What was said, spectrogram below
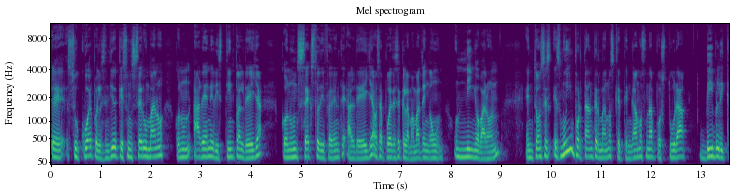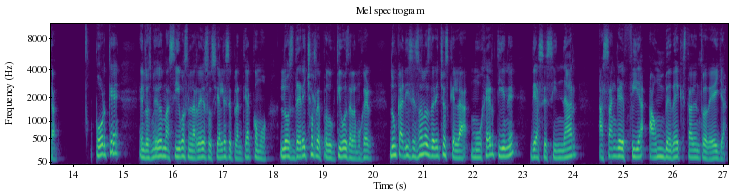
eh, su cuerpo, en el sentido de que es un ser humano con un ADN distinto al de ella, con un sexo diferente al de ella. O sea, puede ser que la mamá tenga un, un niño varón. Entonces, es muy importante, hermanos, que tengamos una postura bíblica, porque en los medios masivos, en las redes sociales, se plantea como los derechos reproductivos de la mujer. Nunca dicen, son los derechos que la mujer tiene de asesinar a sangre fría a un bebé que está dentro de ella.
